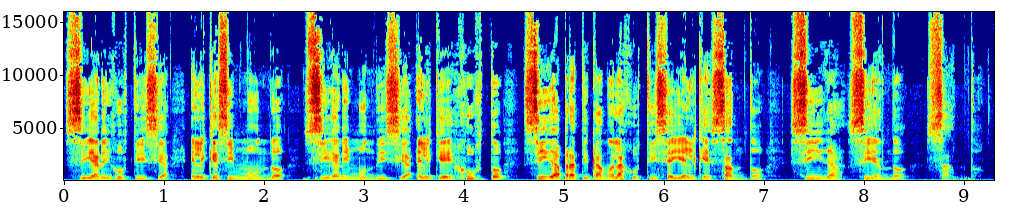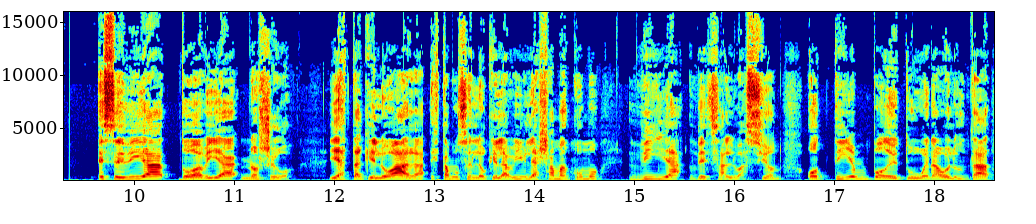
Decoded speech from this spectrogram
siga en injusticia. El que es inmundo, siga en inmundicia. El que es justo, siga practicando la justicia. Y el que es santo, siga siendo santo. Ese día todavía no llegó y hasta que lo haga, estamos en lo que la Biblia llama como día de salvación, o tiempo de tu buena voluntad,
